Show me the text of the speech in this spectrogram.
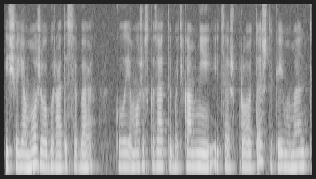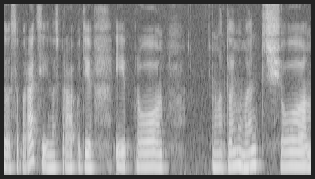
і що я можу обирати себе, коли я можу сказати батькам ні. І це ж про теж такий момент сепарації насправді, і про той момент, що.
